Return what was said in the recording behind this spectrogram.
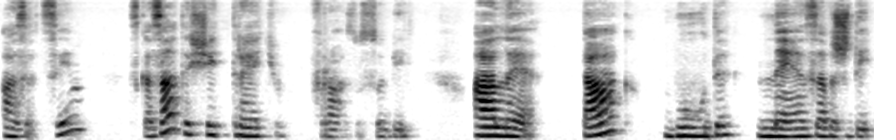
А за цим сказати ще й третю фразу собі. Але так буде не завжди.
